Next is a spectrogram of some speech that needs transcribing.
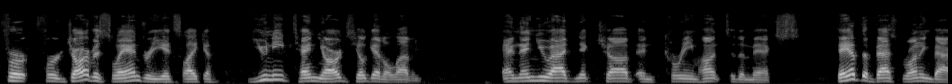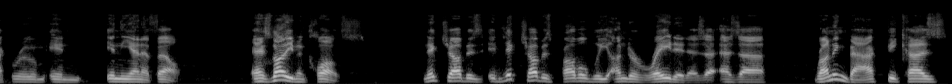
For for Jarvis Landry, it's like if you need 10 yards, he'll get 11. And then you add Nick Chubb and Kareem Hunt to the mix. They have the best running back room in in the NFL. And it's not even close. Nick Chubb is Nick Chubb is probably underrated as a as a running back because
